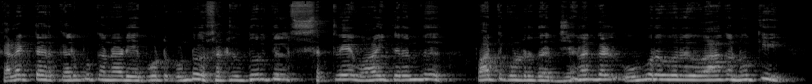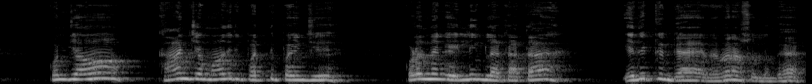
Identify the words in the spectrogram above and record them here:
கலெக்டர் கருப்பு கண்ணாடியை போட்டுக்கொண்டு சற்று தூரத்தில் சற்றே வாய் திறந்து பார்த்து கொண்டிருந்த ஜனங்கள் ஒவ்வொருவராக நோக்கி கொஞ்சம் காஞ்ச மாதிரி பத்து பதிஞ்சு குழந்தைங்க இல்லைங்களா தாத்தா? எதுக்குங்க? விவரம் சொல்லுங்க.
